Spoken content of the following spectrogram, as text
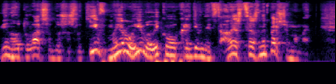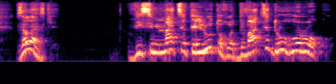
він готувався до шашликів, миру і великого крадівництва. Але ж це ж не перший момент. Зеленський 18 лютого 22 року.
